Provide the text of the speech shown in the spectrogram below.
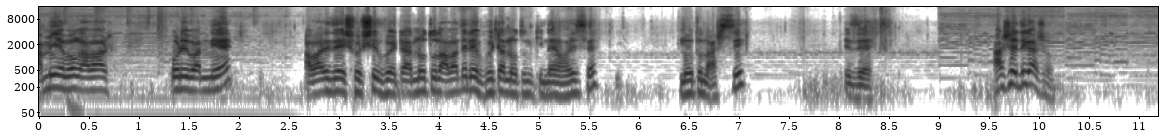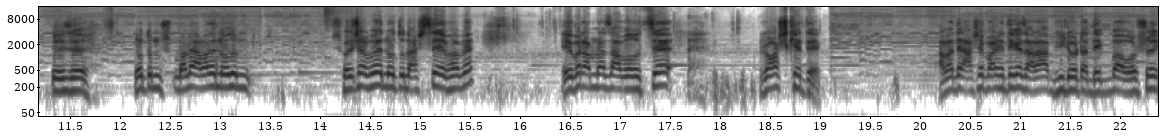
আমি এবং আমার পরিবার নিয়ে আমার যে শস্যের ভুঁইটা, নতুন আমাদের এই ভুঁইটা নতুন কিনে হয়েছে। নতুন আসছি। এই যে, আসো এদিকে আসো। এই যে নতুন মানে আমাদের নতুন সরিষার ভুঁয়ে নতুন আসছে এভাবে। এবার আমরা যাব হচ্ছে রস খেতে। আমাদের আশেপাশে থেকে যারা ভিডিওটা দেখবা অবশ্যই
